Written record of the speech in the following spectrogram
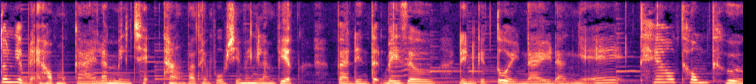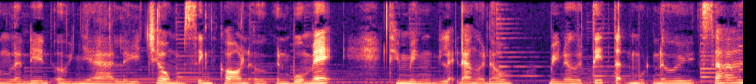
Tốt nghiệp đại học một cái là mình chạy thẳng vào thành phố Hồ Chí Minh làm việc. Và đến tận bây giờ, đến cái tuổi này đáng nhẽ, theo thông thường là nên ở nhà lấy chồng, sinh con ở gần bố mẹ, thì mình lại đang ở đâu? Mình đang ở tít tận một nơi xa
